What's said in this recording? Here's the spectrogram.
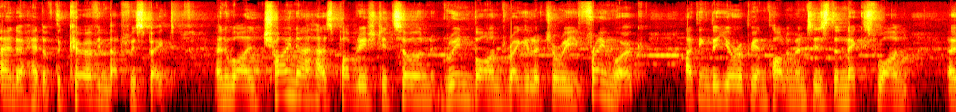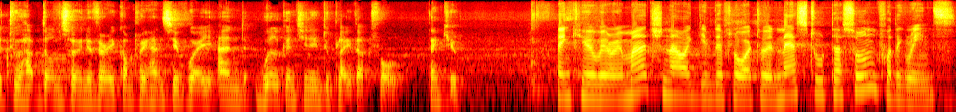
and ahead of the curve in that respect. And while China has published its own green bond regulatory framework, I think the European Parliament is the next one uh, to have done so in a very comprehensive way and will continue to play that role. Thank you. Thank you very much. Now I give the floor to Ernest Urtasun for the Greens.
